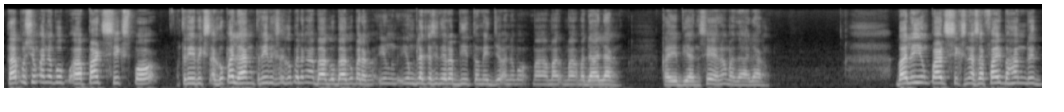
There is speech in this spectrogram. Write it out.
Tapos yung ano po, uh, part 6 po, 3 weeks ago pa lang, 3 weeks ago pa lang nga, bago-bago pa lang. Yung, yung vlog kasi ni Rab dito, medyo ano ma, ma, ma, madalang. Kay Beyonce, ano, madalang. Bali yung part 6, nasa 524,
